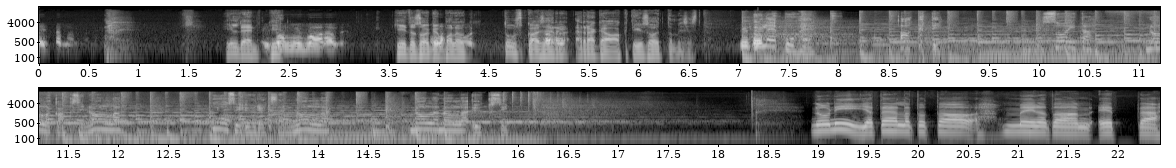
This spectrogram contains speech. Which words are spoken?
heittämällä. Hilden, hi- on niin vaarallista. kiitos oikein Olla paljon pois. tuskaisen räkäaktiin soittamisesta. Kiitos. Yle Puhe. Akti. Soita 020 690 001. No niin, ja täällä tota, meinataan, että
